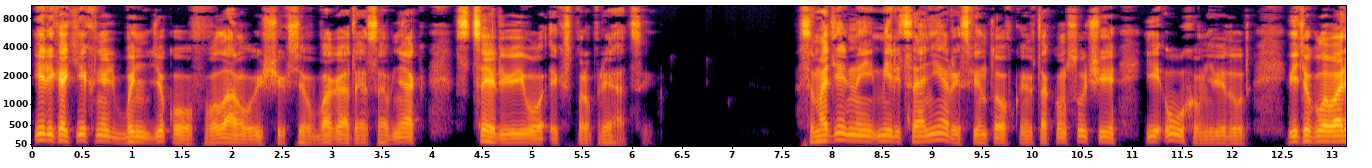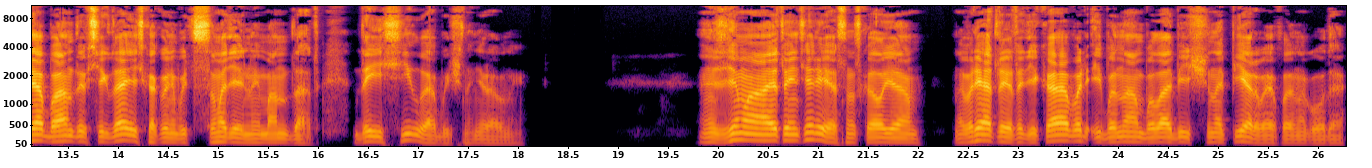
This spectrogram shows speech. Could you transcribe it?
или каких-нибудь бандюков, вламывающихся в богатый особняк с целью его экспроприации. Самодельные милиционеры с винтовками в таком случае и ухом не ведут, ведь у главаря банды всегда есть какой-нибудь самодельный мандат, да и силы обычно не равны. «Зима — это интересно», — сказал я. «Вряд ли это декабрь, ибо нам была обещана первая половина года.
